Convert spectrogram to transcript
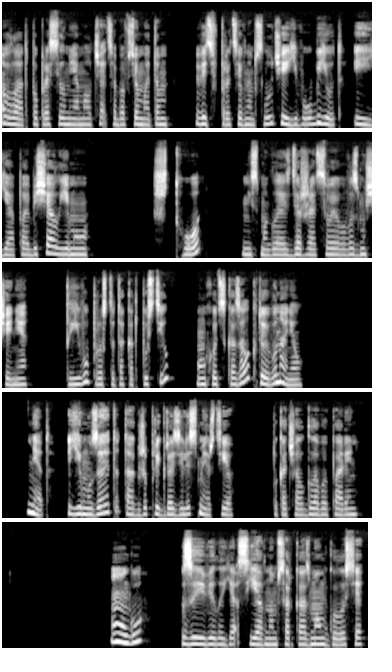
Влад попросил меня молчать обо всем этом. Ведь в противном случае его убьют, и я пообещал ему... «Что?» — не смогла я сдержать своего возмущения. «Ты его просто так отпустил? Он хоть сказал, кто его нанял?» «Нет, ему за это также пригрозили смертью», — покачал головой парень. «Угу», — заявила я с явным сарказмом в голосе.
